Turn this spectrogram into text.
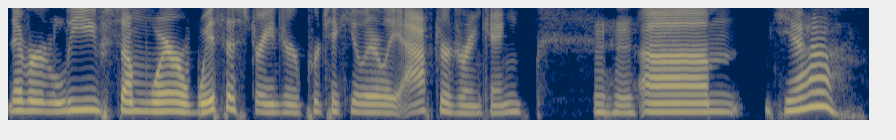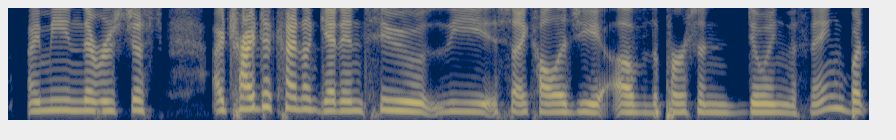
Never leave somewhere with a stranger, particularly after drinking. hmm Um, yeah. I mean, there was just I tried to kind of get into the psychology of the person doing the thing, but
